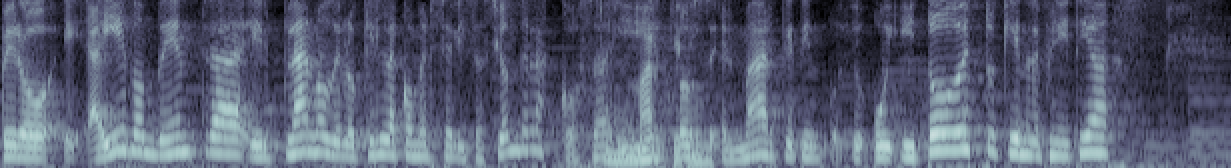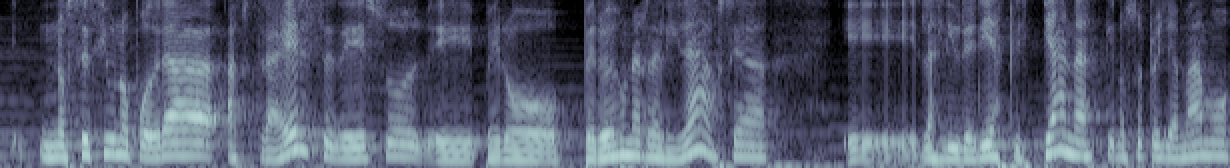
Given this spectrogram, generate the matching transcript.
Pero eh, ahí es donde entra el plano de lo que es la comercialización de las cosas. El y marketing. Entonces, el marketing. Y, todo esto que en definitiva, no sé si uno podrá abstraerse de eso, eh, pero, pero es una realidad. O sea, eh, las librerías cristianas que nosotros llamamos,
